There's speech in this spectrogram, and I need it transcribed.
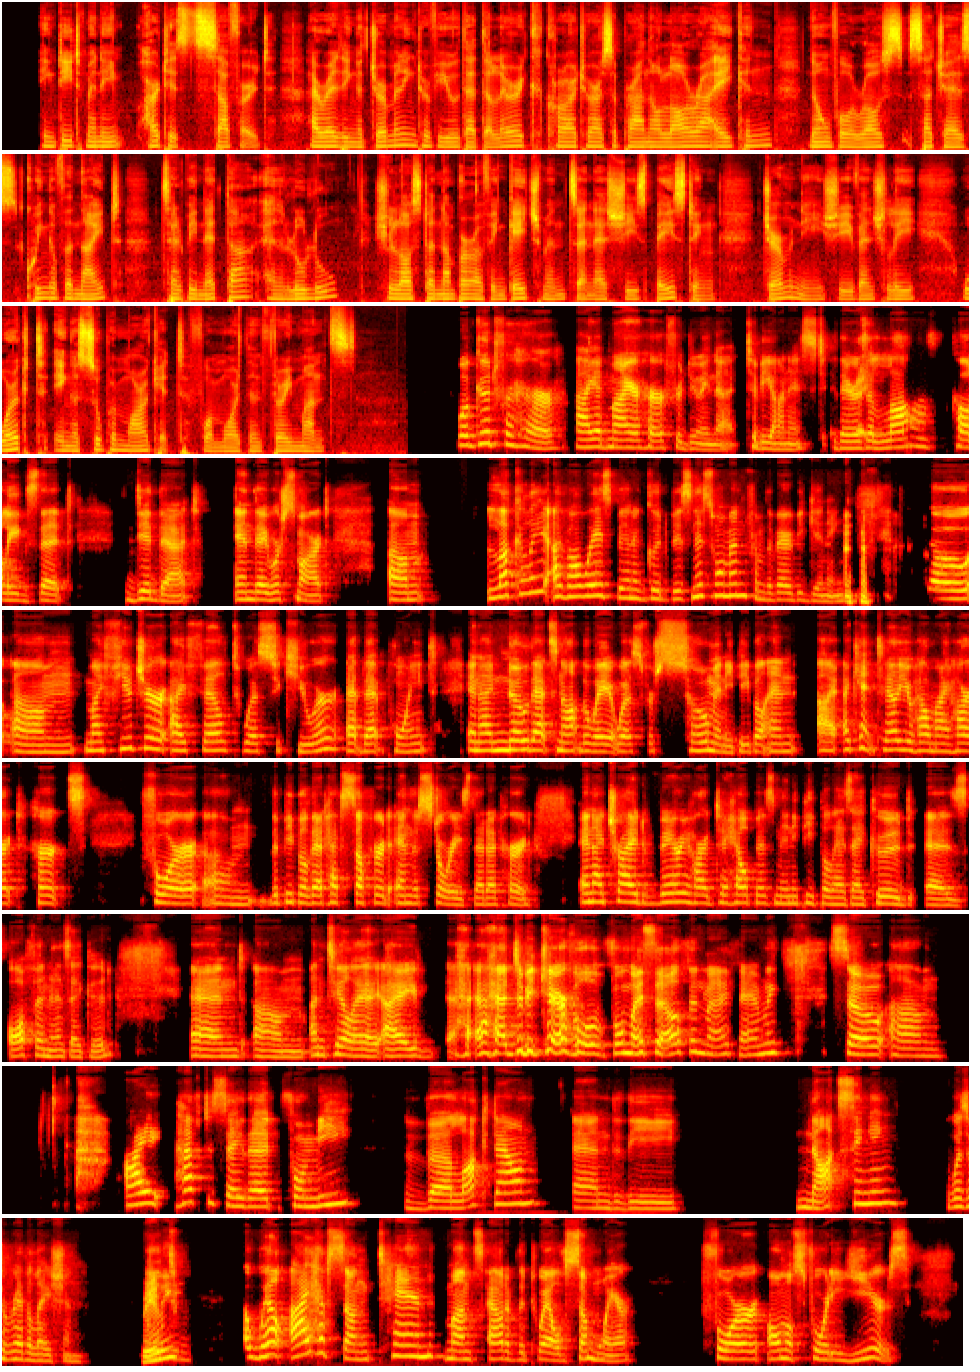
Indeed, many artists suffered. I read in a German interview that the lyric coloratura soprano Laura Aikin, known for roles such as Queen of the Night, Zerbinetta, and Lulu, she lost a number of engagements, and as she's based in Germany, she eventually worked in a supermarket for more than three months. Well, good for her. I admire her for doing that, to be honest. There's right. a lot of colleagues that did that and they were smart. Um, luckily, I've always been a good businesswoman from the very beginning. so um, my future, I felt, was secure at that point. And I know that's not the way it was for so many people. And I, I can't tell you how my heart hurts for um, the people that have suffered and the stories that I've heard. And I tried very hard to help as many people as I could, as often as I could. And um, until I, I, I, had to be careful for myself and my family. So um, I have to say that for me, the lockdown and the not singing was a revelation. Really? It, well, I have sung 10 months out of the 12 somewhere for almost 40 years.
